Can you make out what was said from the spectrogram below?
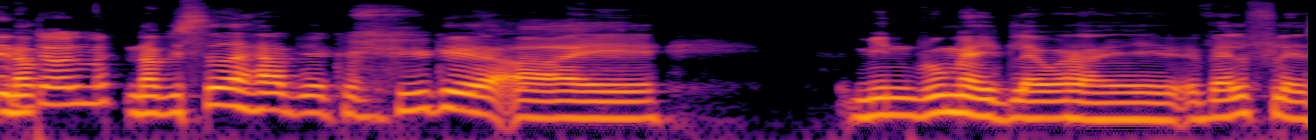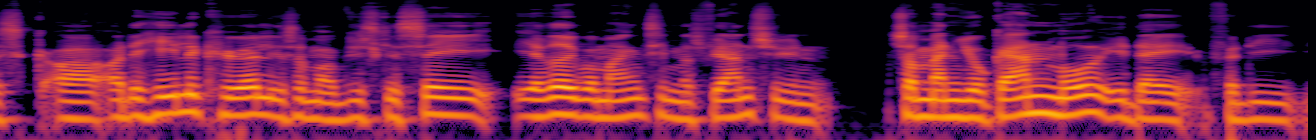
købe Nå. dulme. Når vi sidder her, vi har købt hygge, og øh, min roommate laver øh, valgflæsk, og, og det hele kører ligesom, og vi skal se, jeg ved ikke hvor mange timers fjernsyn, som man jo gerne må i dag, fordi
